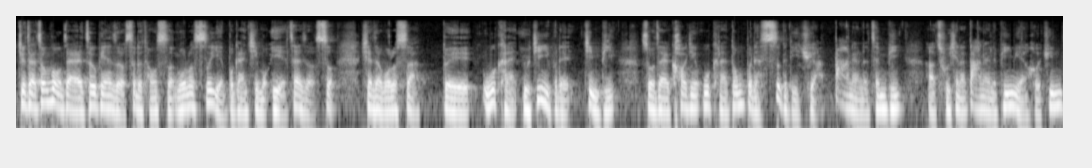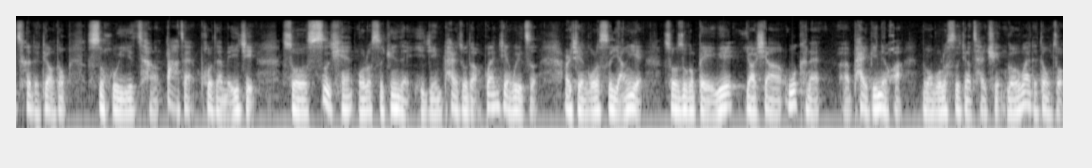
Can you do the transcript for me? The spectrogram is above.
就在中共在周边惹事的同时，俄罗斯也不甘寂寞，也在惹事。现在俄罗斯啊。对乌克兰有进一步的进逼，说在靠近乌克兰东部的四个地区啊，大量的增兵啊，出现了大量的兵员和军车的调动，似乎一场大战迫在眉睫。说四千俄罗斯军人已经派驻到关键位置，而且俄罗斯扬言说，如果北约要向乌克兰呃派兵的话，那么俄罗斯就要采取额外的动作。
